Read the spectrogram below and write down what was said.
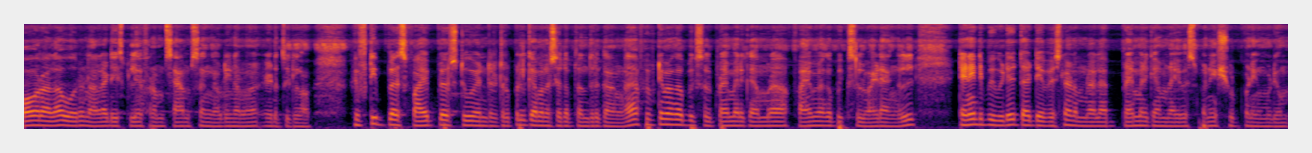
ஓவராலாக ஒரு நல்ல டிஸ்பிளே ஃப்ரம் சாம்சங் அப்படின்னு நம்ம எடுத்துக்கலாம். Fifty plus five plus two என்ற ட்ரிபிள் கேமரா செட்டப் தந்திருக்காங்க. Fifty mega pixel primary camera five mega pixel wide angle ten eighty video thirty எஃப்எஸில் நம்மளால் ப்ரைமரி கேமரா யூஸ் பண்ணி ஷூட் பண்ணிக்க முடியும்.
